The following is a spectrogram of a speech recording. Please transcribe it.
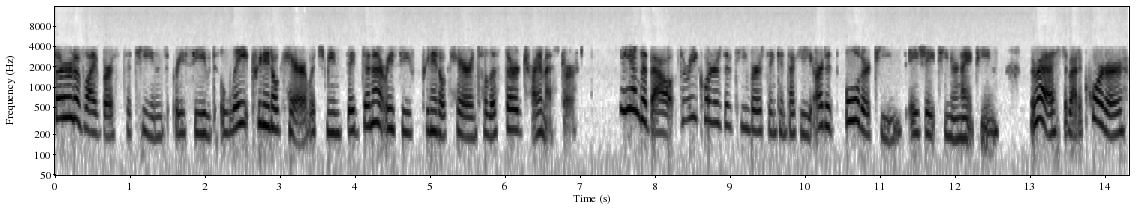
third of live births to teens received late prenatal care, which means they did not receive prenatal care until the third trimester. And about three quarters of teen births in Kentucky are to older teens, age 18 or 19. The rest, about a quarter,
